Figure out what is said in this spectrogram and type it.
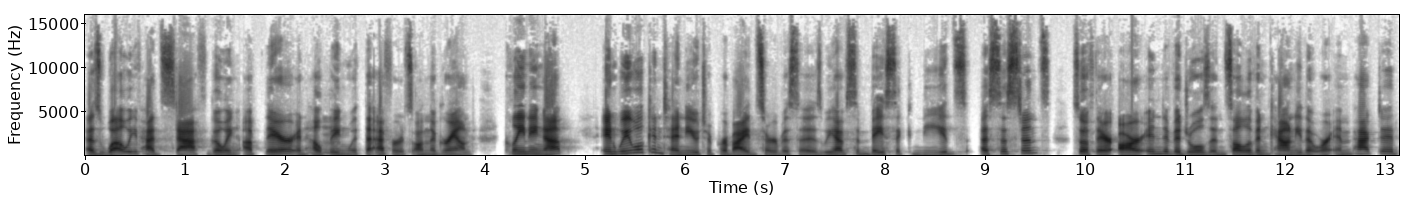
As well, we've had staff going up there and mm-hmm. helping mm-hmm. with the efforts on the ground, cleaning up, and we will continue to provide services. We have some basic needs assistance. So if there are individuals in Sullivan County that were impacted,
